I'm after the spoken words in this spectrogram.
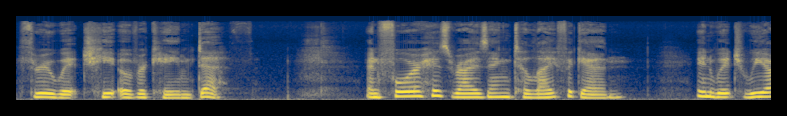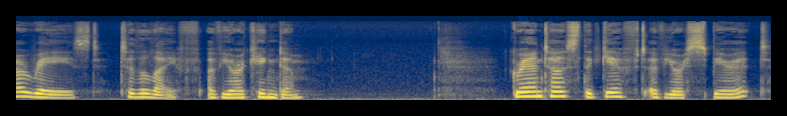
through which he overcame death, and for his rising to life again, in which we are raised to the life of your kingdom. Grant us the gift of your Spirit,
